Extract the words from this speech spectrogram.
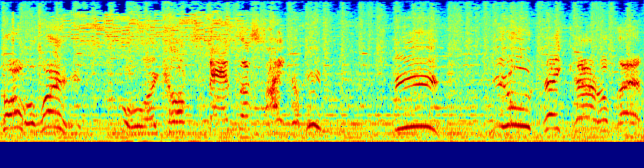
Go away. Oh, I can't stand the sight of him. Smee, you take care of them.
